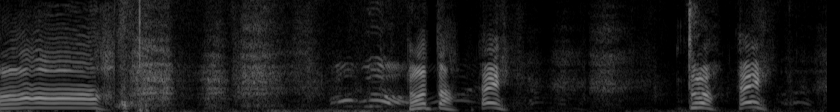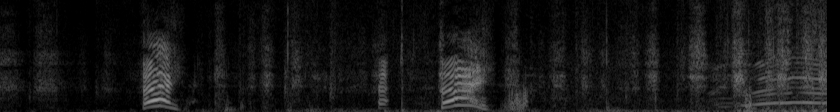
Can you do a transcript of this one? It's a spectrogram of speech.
아! 나왔다! 헤이! 들어! 헤이! 헤이! 헤이!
